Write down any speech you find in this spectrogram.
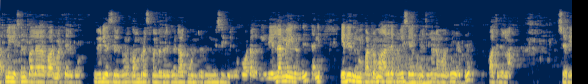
அப்ளிகேஷன் பல ஃபார்மேட்டில் இருக்கும். வீடியோஸ் இருக்கும் கம்ப்ரஸ் பண்ணுறது இருக்கும் டாக்குமெண்ட் இருக்கும் மியூசிக் இருக்கும். இருக்குது இது எல்லாமே இது வந்து தனி எது எது நம்ம பண்றோமோ அதுல கொண்டு போய் சேவ் பண்ணி வச்சுட்டு நம்ம வந்து எடுத்து பார்த்துக்கலாம் சரி.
